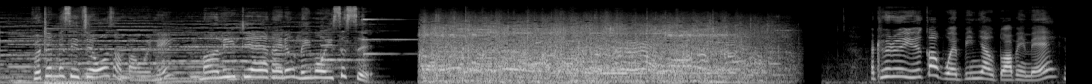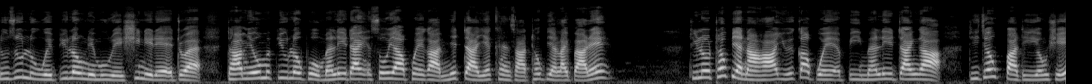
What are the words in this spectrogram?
။ဗီတာမင်စီကျင်ဝါစာပါဝင်နဲ့မာလီတရားရခိုင်နှုန်းလိမ်မော်ကြီးစစ်စစ်အထွေထွေရွေးကောက်ပွဲပြီးမြောက်သွားပေမဲ့လူစုလူဝေးပြုလုပ်နေမှုတွေရှိနေတဲ့အတွက်ဒါမျိုးမပြုလုပ်ဖို့မန္တလေးတိုင်းအစိုးရအဖွဲ့ကမြစ်တာရက်ခံစာထုတ်ပြန်လိုက်ပါတယ်။ ဒီလိုထုတ်ပြန်တာဟာရွေးကောက်ပွဲအပြီးမန္တလေးတိုင်းကဒီကျုပ်ပါတီရုံးရှိ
